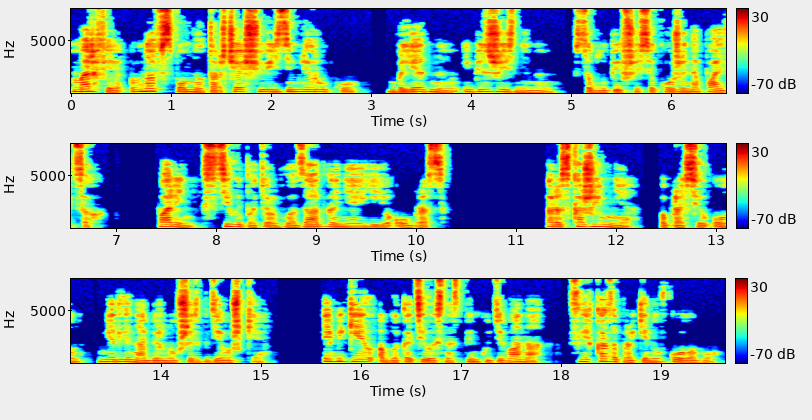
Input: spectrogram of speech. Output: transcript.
Мерфи вновь вспомнил торчащую из земли руку, бледную и безжизненную, с облупившейся кожей на пальцах. Парень с силой потер глаза, отгоняя ее образ. «Расскажи мне», – попросил он, медленно обернувшись к девушке. Эбигейл облокотилась на спинку дивана, слегка запрокинув голову.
